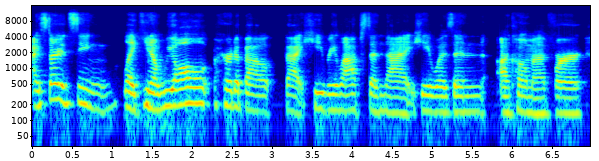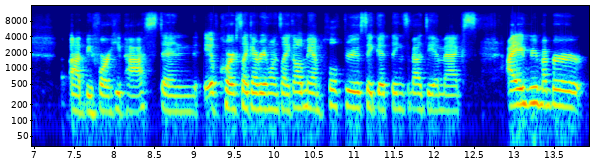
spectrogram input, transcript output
I started seeing, like, you know, we all heard about that he relapsed and that he was in a coma for uh, before he passed, and of course, like everyone's like, "Oh man, pull through, say good things about DMX." I remember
